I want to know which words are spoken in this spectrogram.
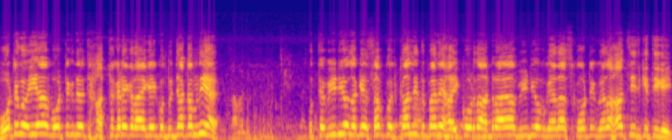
VOTING ਹੋਈ ਆ VOTING ਦੇ ਵਿੱਚ ਹੱਥ ਖੜੇ ਕਰਾਏ ਗਏ ਕੋਈ ਦੂਜਾ ਕੰਮ ਨਹੀਂ ਹੈ। ਉੱਥੇ ਵੀਡੀਓ ਲੱਗੇ ਸਭ ਕੁਝ। ਕੱਲ ਹੀ ਦੁਪਹਿਰੇ ਹਾਈ ਕੋਰਟ ਦਾ ਆਰਡਰ ਆਇਆ ਵੀਡੀਓ ਵਗੈਰਾ ਸਿਕਿਉਰਿਟੀ ਵਗੈਰਾ ਹਰ ਚੀਜ਼ ਕੀਤੀ ਗਈ।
